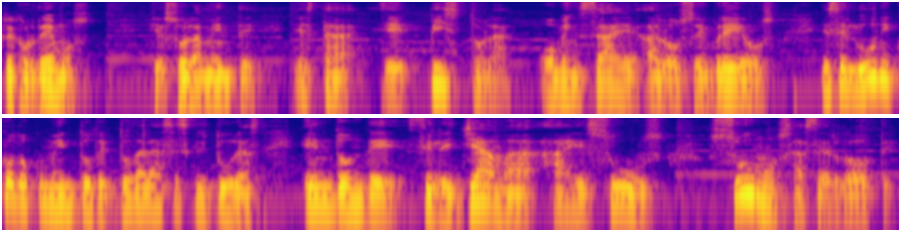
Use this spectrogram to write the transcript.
Recordemos que solamente esta epístola o mensaje a los hebreos es el único documento de todas las escrituras en donde se le llama a Jesús sumo sacerdote.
